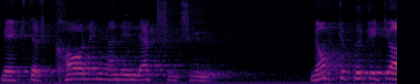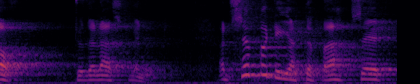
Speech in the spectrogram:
make their calling and election sure, not to put it off to the last minute. And somebody at the back said,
